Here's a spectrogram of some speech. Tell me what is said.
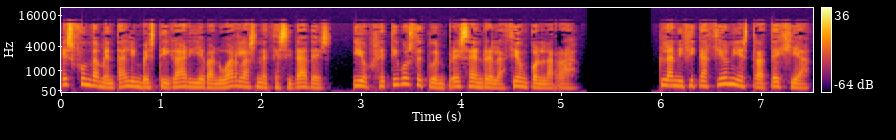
es fundamental investigar y evaluar las necesidades y objetivos de tu empresa en relación con la RA. Planificación y estrategia.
